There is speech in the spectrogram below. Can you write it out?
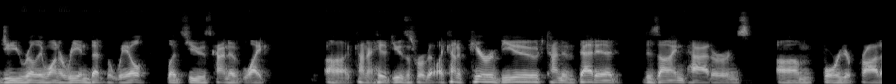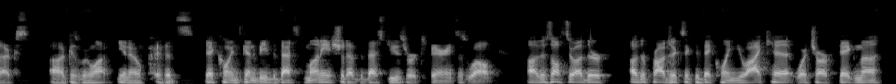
do you really want to reinvent the wheel? Let's use kind of like uh, kind of hate to use this word, but like kind of peer reviewed, kind of vetted design patterns um, for your products because uh, we want, you know, if it's Bitcoin's going to be the best money, it should have the best user experience as well. Uh, there's also other other projects like the Bitcoin UI Kit, which are Figma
